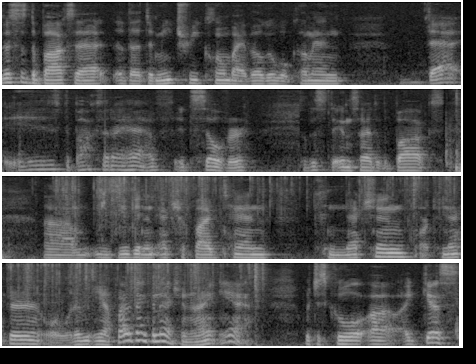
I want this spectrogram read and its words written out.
This is the box that the Dimitri clone by Ivogo will come in. That is the box that I have. It's silver. So this is the inside of the box. Um, you do get an extra 510 connection or connector or whatever. Yeah, 510 connection, right? Yeah, which is cool. Uh, I guess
